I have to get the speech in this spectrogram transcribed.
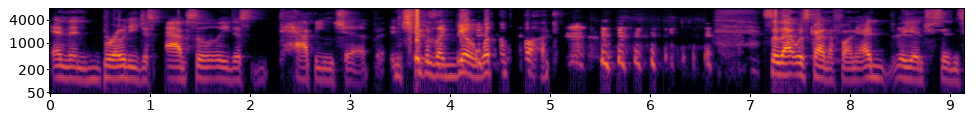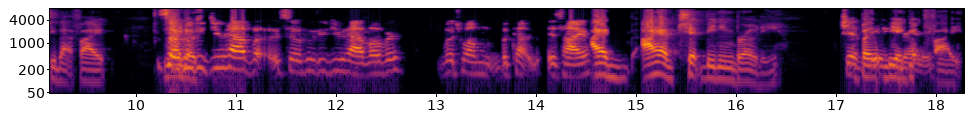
and then Brody just absolutely just tapping Chip, and Chip was like, "Yo, what the fuck." so that was kind of funny. I'd be interested in see that fight. So who did you have? So who did you have over? Which one is higher? I have I have Chip beating Brody. Chip but it'd be a beating good fight.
